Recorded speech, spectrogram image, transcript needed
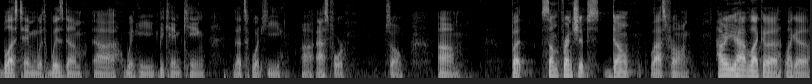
blessed him with wisdom uh, when he became king. That's what he uh, asked for. So, um, but some friendships don't last for long. How many of you have like a like a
